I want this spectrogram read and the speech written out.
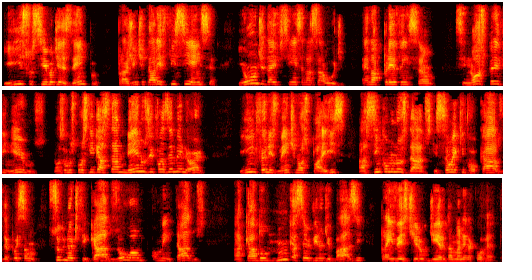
E isso sirva de exemplo para a gente dar eficiência. E onde dá eficiência na saúde? É na prevenção. Se nós prevenirmos, nós vamos conseguir gastar menos e fazer melhor. E, infelizmente, nosso país, assim como nos dados que são equivocados, depois são subnotificados ou aumentados, acabam nunca servindo de base para investir o dinheiro da maneira correta.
